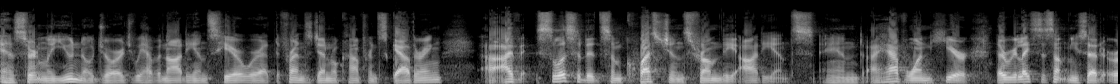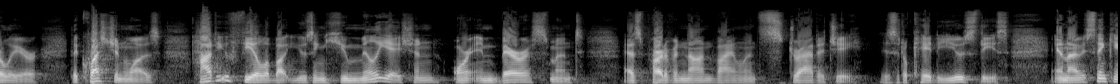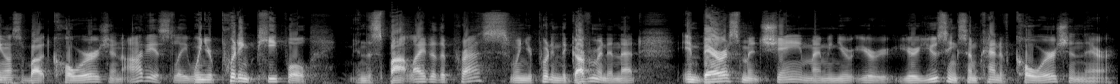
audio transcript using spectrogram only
And certainly you know, George, we have an audience here. We're at the Friends General Conference gathering. Uh, I've solicited some questions from the audience, and I have one here that relates to something you said earlier. The question was How do you feel about using humiliation or embarrassment as part of a nonviolent strategy? Is it okay to use these? And I was thinking also about coercion. Obviously, when you're putting people in the spotlight of the press, when you're putting the government in that embarrassment, shame, I mean, you're, you're, you're using some kind of coercion there.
